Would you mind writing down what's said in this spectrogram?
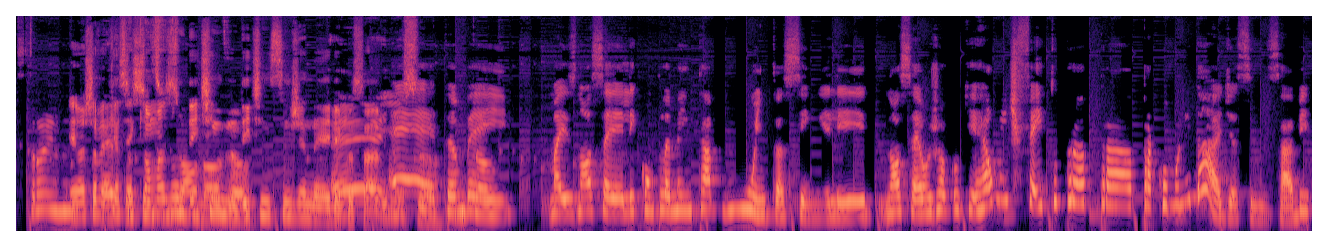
estranho, né? Eu achava É, que ia ser só mais um dating, novel. dating sim genérico, É, sabe? Isso. É, também. Mas, nossa, ele complementa muito, assim. Ele. Nossa, é um jogo que é realmente feito pra, pra, pra comunidade, assim, sabe?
